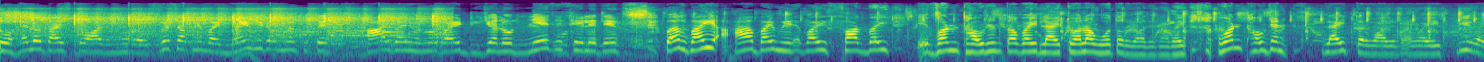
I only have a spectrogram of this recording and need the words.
तो हेलो गाइस तो आज हम लोग फिर से अपनी भाई नई वीडियो में फिर आज भाई हम लोग भाई डीजे लो ले थे खेले थे। बस भाई आप भाई मेरे भाई साथ भाई वन थाउज़ेंड का भाई लाइट वाला वो करवा देना भाई। वन थाउज़ेंड लाइट करवा देना भाई प्लीज़ भाई।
